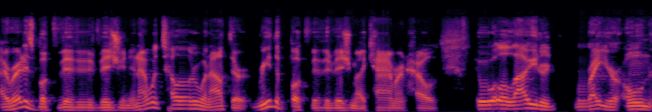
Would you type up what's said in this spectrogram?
I read his book Vivid Vision, and I would tell everyone out there read the book Vivid Vision by Cameron It will allow you to write your own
